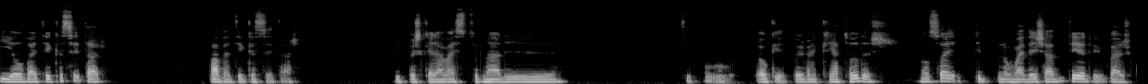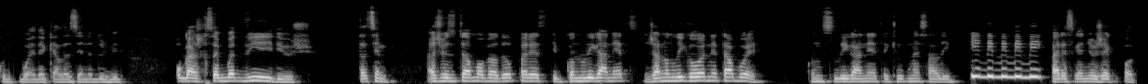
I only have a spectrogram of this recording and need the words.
E ele vai ter que aceitar. Pá, vai ter que aceitar. E depois, se calhar, vai se tornar. eh, tipo, é o quê? Depois vai criar todas? Não sei. Tipo, não vai deixar de ter. O gajo curte bué daquela cena dos vídeos. O gajo recebe bué de vídeos. Está sempre. Às vezes o telemóvel dele parece, tipo, quando liga a net, já não ligou a net à bué. Quando se liga a net, aquilo começa ali. Parece que ganhou jackpot.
